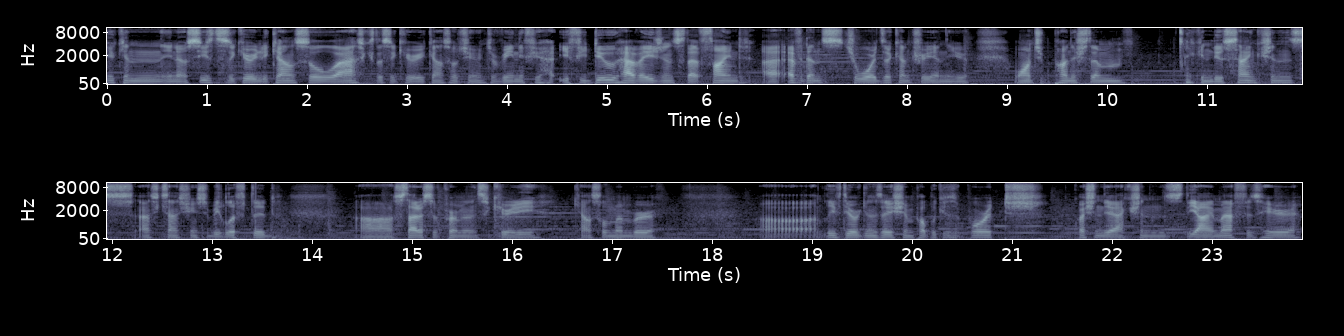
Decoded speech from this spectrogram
You can, you know, seize the Security Council. Ask the Security Council to intervene if you if you do have agents that find uh, evidence towards a country and you want to punish them. You can do sanctions. Ask sanctions to be lifted. Uh, status of permanent security council member. Uh, leave the organization, public support. Question the actions. The IMF is here.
